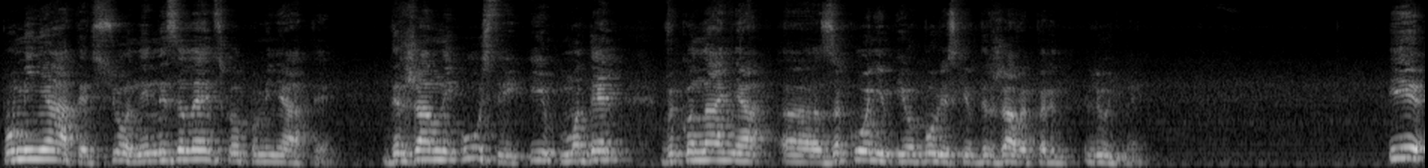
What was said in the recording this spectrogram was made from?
поміняти все, не, не Зеленського поміняти. Державний устрій і модель виконання е, законів і обов'язків держави перед людьми. І е,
